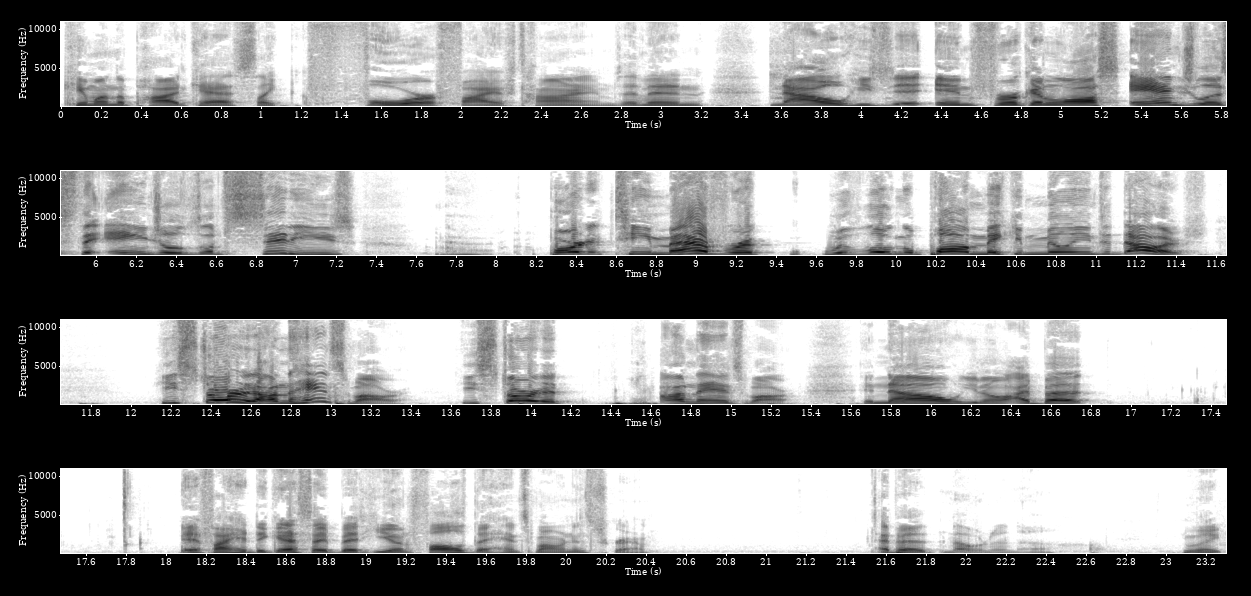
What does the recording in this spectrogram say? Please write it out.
came on the podcast like four or five times, and then now he's in freaking Los Angeles, the Angels of Cities, part of Team Maverick with Logan Paul making millions of dollars. He started on the Handsome Hour. He started on the Handsome Hour, and now you know. I bet if I had to guess, I bet he unfollowed the Handsome on Instagram. I bet No, no, no. like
